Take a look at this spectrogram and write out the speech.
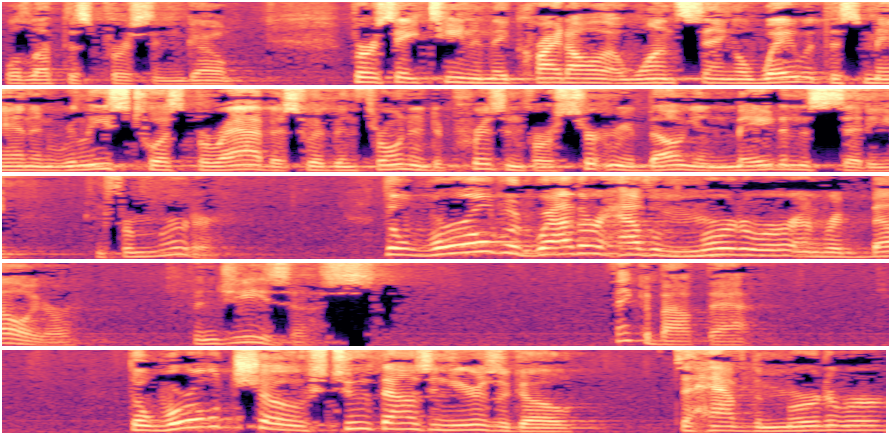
We'll let this person go. Verse 18, and they cried all at once, saying, Away with this man, and release to us Barabbas, who had been thrown into prison for a certain rebellion made in the city and for murder. The world would rather have a murderer and rebeller than Jesus. Think about that. The world chose 2,000 years ago to have the murderer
